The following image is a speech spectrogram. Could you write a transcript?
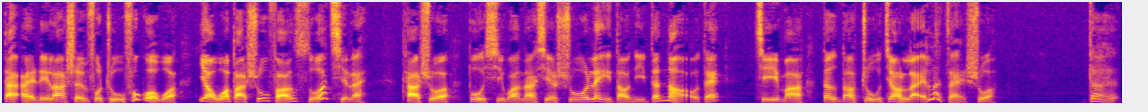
但艾雷拉神父嘱咐过我，要我把书房锁起来。他说不希望那些书累到你的脑袋，起码等到主教来了再说。但，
